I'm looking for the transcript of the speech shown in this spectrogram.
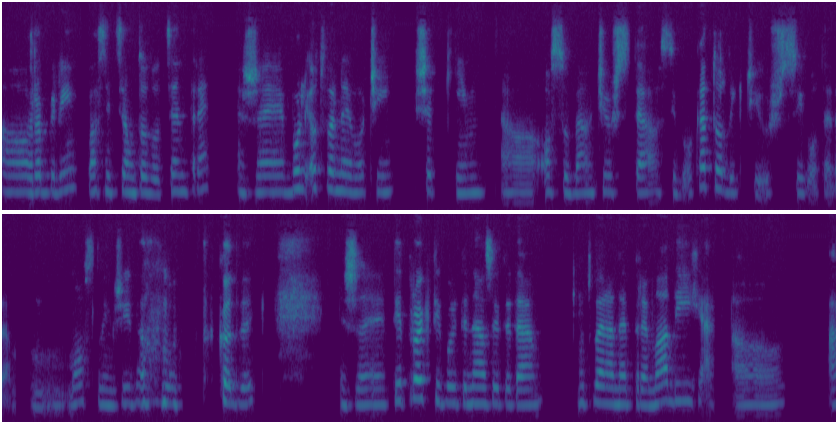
o, robili vlastne celom toto centre, že boli otvorené voči všetkým o, osobám, či už si, si bol katolík, či už si bol teda moslim, žid, alebo akokoľvek, že tie projekty boli teda naozaj teda utvárané pre mladých a, a, a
